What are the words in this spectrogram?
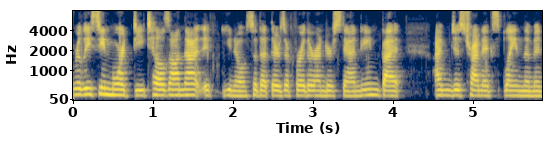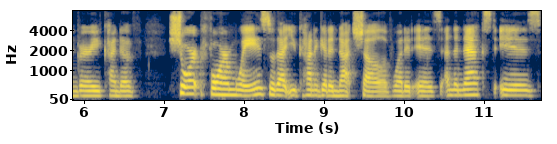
releasing more details on that, if you know, so that there's a further understanding. But I'm just trying to explain them in very kind of short form ways so that you kind of get a nutshell of what it is. And the next is,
